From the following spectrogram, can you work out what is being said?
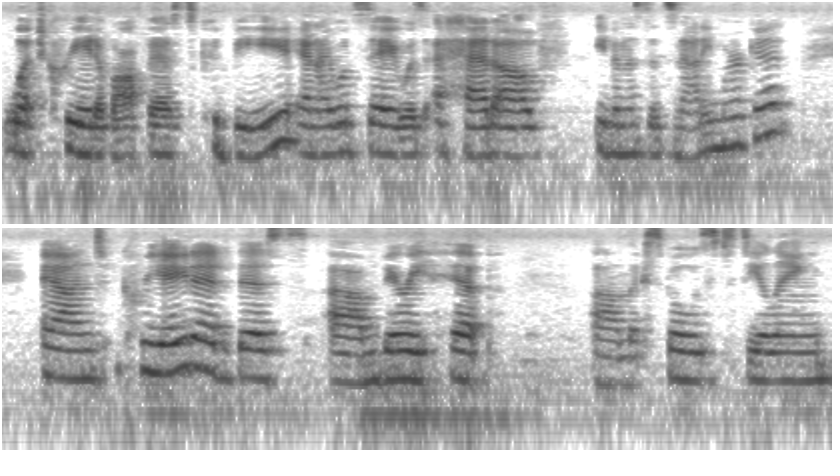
what creative office could be. And I would say was ahead of even the Cincinnati market and created this um, very hip um, exposed ceiling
